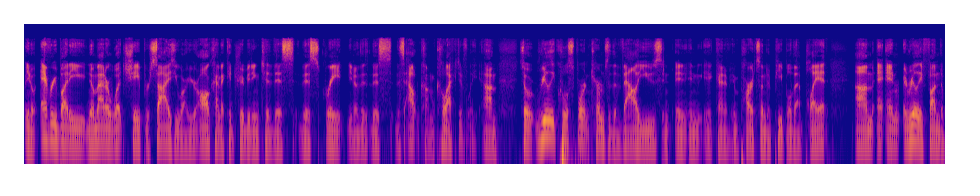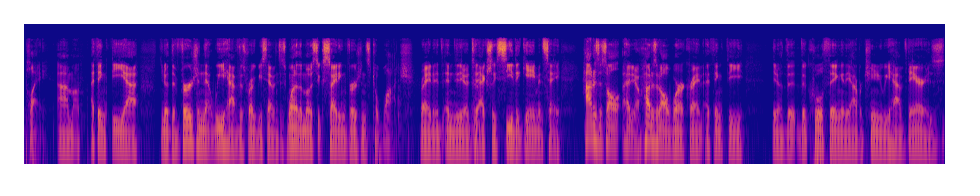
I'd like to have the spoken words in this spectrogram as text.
you know, everybody, no matter what shape or size you are, you're all kind of contributing to this, this great, you know, this, this, this outcome collectively. Um, so really cool sport in terms of the values and, and, and it kind of imparts onto people that play it. Um, and, and really fun to play. Um, I think the, uh, you know the version that we have this rugby sevens is one of the most exciting versions to watch right and, and you know to actually see the game and say how does this all you know how does it all work right i think the you know the the cool thing and the opportunity we have there is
